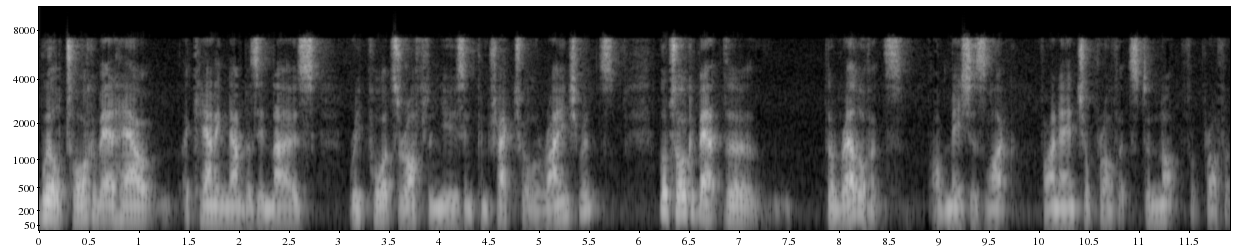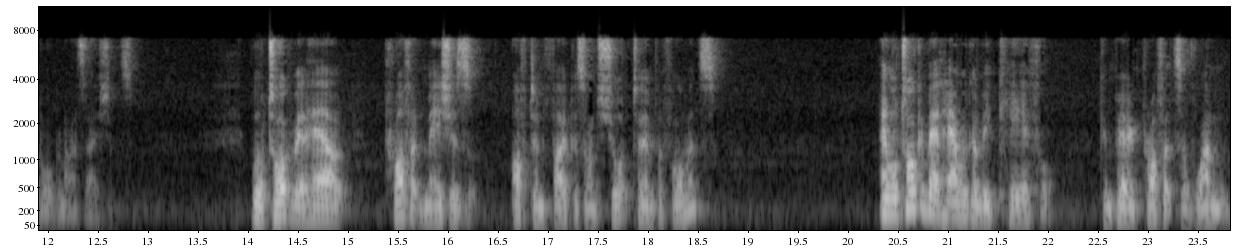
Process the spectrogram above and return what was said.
We'll talk about how accounting numbers in those reports are often used in contractual arrangements. We'll talk about the, the relevance of measures like financial profits to not-for-profit organisations. We'll talk about how profit measures often focus on short-term performance. And we'll talk about how we're going to be careful comparing profits of one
